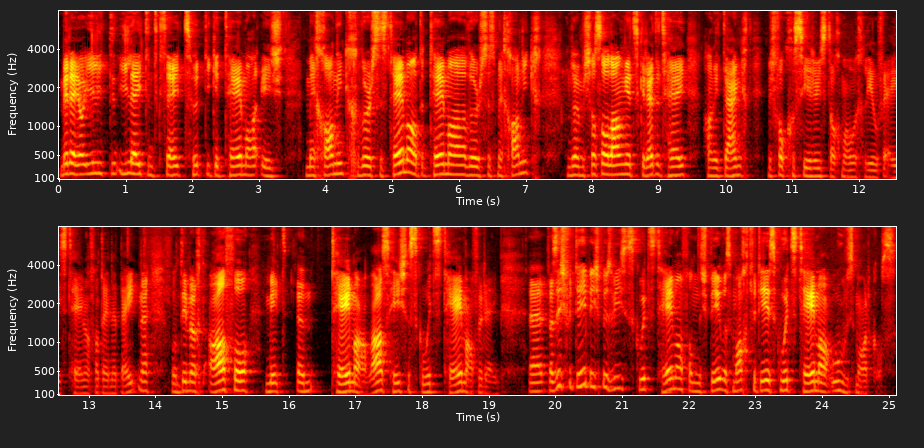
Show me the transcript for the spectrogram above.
Wir haben ja einleit- einleitend gesagt, das heutige Thema ist Mechanik versus Thema oder Thema versus Mechanik. Und wenn wir schon so lange jetzt geredet haben, habe ich gedacht, wir fokussieren uns doch mal ein bisschen auf ein Thema von diesen beiden. Und ich möchte anfangen mit einem Thema. Was ist ein gutes Thema für einen? Äh, was ist für dich beispielsweise ein gutes Thema von einem Spiel? Was macht für dich ein gutes Thema aus, Markus?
